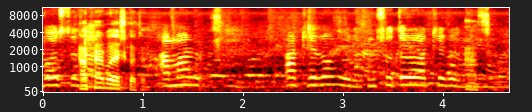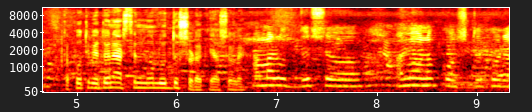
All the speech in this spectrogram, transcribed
বয়স তো আপনার বয়স কত? আমার আঠেরো এরকম সতেরো আঠেরো আচ্ছা। তা প্রতিবেদনে আসছেন মূল উদ্দেশ্যটা কি আসলে? আমার উদ্দেশ্য আমি অনেক কষ্ট করে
